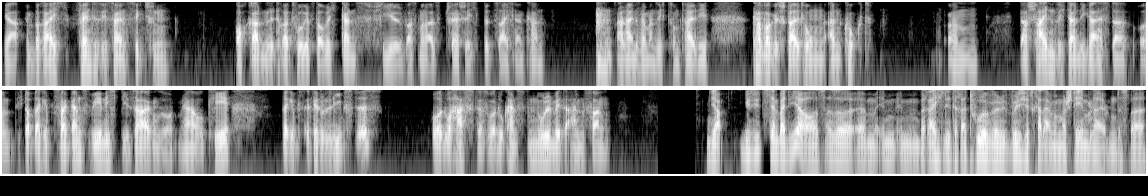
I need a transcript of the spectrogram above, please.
Ja, im Bereich Fantasy, Science Fiction, auch gerade in der Literatur gibt es, glaube ich, ganz viel, was man als trashig bezeichnen kann. Alleine, wenn man sich zum Teil die Covergestaltungen anguckt. Ähm, da scheiden sich dann die Geister. Und ich glaube, da gibt es dann ganz wenig, die sagen so, ja, okay, da gibt es entweder du liebst es oder du hast es oder du kannst null mit anfangen. Ja, wie sieht es denn bei dir aus? Also ähm, im, im Bereich Literatur würde würd ich jetzt gerade einfach mal stehen bleiben. Das war.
